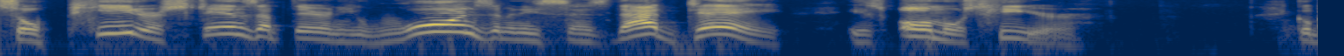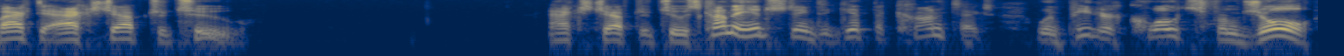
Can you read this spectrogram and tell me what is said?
So Peter stands up there and he warns them and he says, That day is almost here. Go back to Acts chapter 2. Acts chapter 2. It's kind of interesting to get the context when Peter quotes from Joel.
